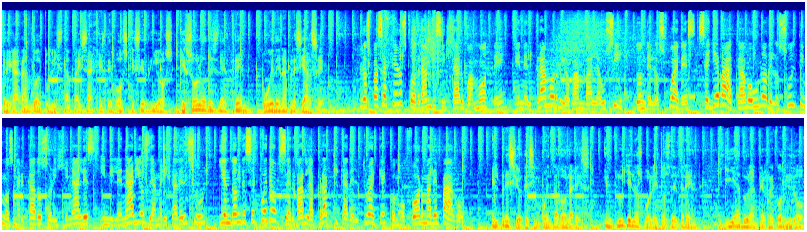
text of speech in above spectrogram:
regalando al turista paisajes de bosques y ríos que solo desde el tren pueden apreciarse. Los pasajeros podrán visitar Guamote en el tramo Riobamba-Lausí, donde los jueves se lleva a cabo uno de los últimos mercados originales y milenarios de América del Sur y en donde se puede observar la práctica del trueque como forma de pago. El precio de 50 dólares incluye los boletos del tren, guía durante el recorrido,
